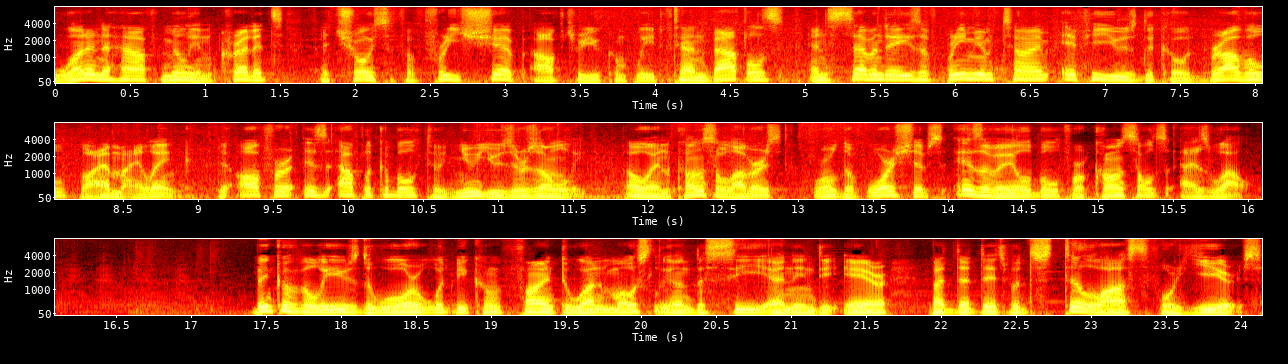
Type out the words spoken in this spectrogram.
1.5 million credits, a choice of a free ship after you complete 10 battles, and 7 days of premium time if you use the code BRAVO via my link. The offer is applicable to new users only. Oh, and console lovers, World of Warships is available for consoles as well. Binkov believes the war would be confined to one mostly on the sea and in the air, but that it would still last for years.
